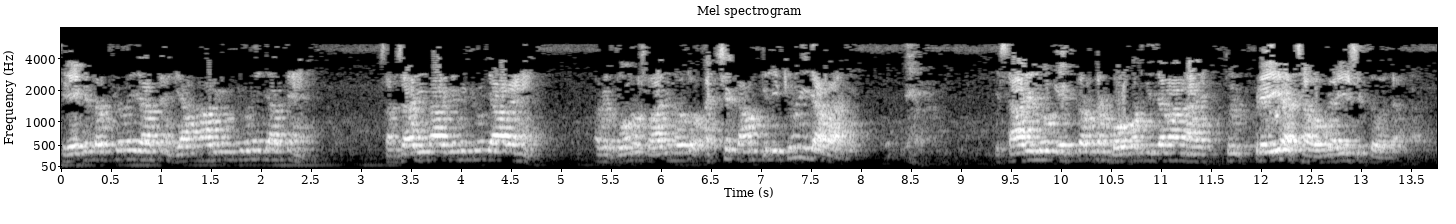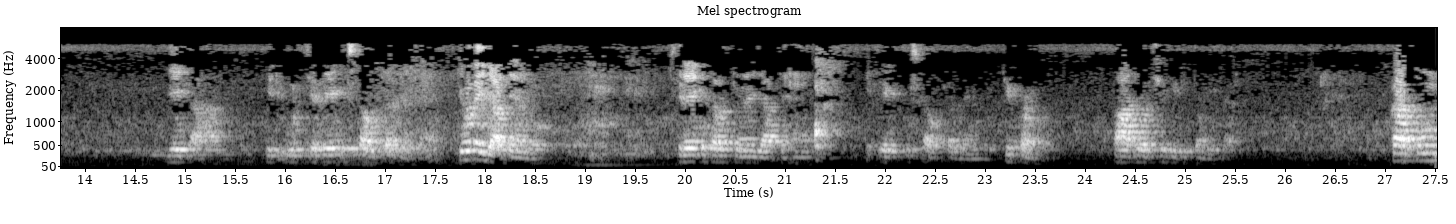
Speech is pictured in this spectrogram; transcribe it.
श्रेय की तरफ़ क्यों नहीं जाते हैं? ज्ञान मार्ग में क्यों नहीं जाते हैं? संसारी मार्ग में क्यों जा रहे हैं? अगर दोनों स्वाधीन हो तो अच्छे काम के लिए क्यों नहीं जा रहा? है सारे लोग एक तरफ़ बहुमत की जमाना है तो प्रेय अच्छा होगा ये सिद्ध हो जाता है। यही कहा। उच्चते इसका उत्तर देते हैं। क्यों नहीं जाते हैं लोग श्रेय की तरफ़ क्यों नहीं जाते हैं? एक उसका उत्तर देंगे। टिप्पणी। पाँच वर्ष की टिप्पणी कर तुम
